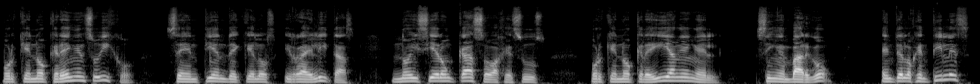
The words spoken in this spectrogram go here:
porque no creen en su Hijo. Se entiende que los israelitas no hicieron caso a Jesús porque no creían en Él. Sin embargo, entre los gentiles,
